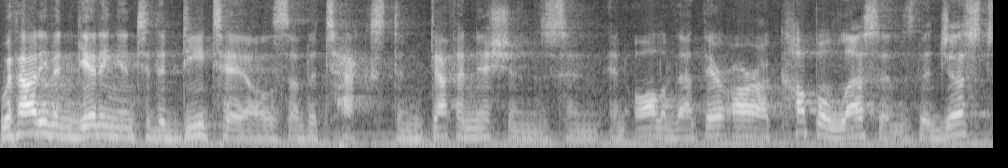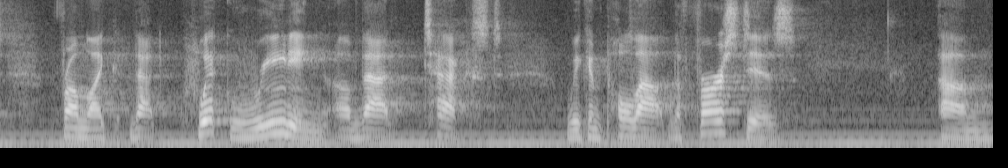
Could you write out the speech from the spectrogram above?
Without even getting into the details of the text and definitions and, and all of that, there are a couple lessons that just from like that quick reading of that text we can pull out. The first is um,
